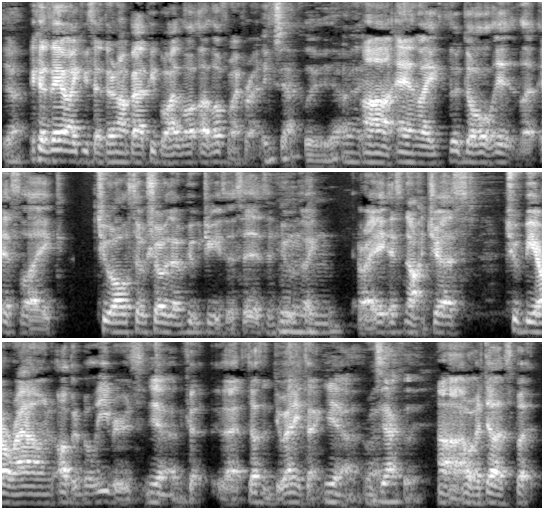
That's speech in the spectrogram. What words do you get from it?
Yeah. because they like you said they're not bad people i love i love my friends Exactly. Yeah. Right. uh and like the goal is it's like to also show them who jesus is and who like Mhm. right it's not just to be around other believers yeah. because that doesn't do anything Yeah. Right. Exactly. Uh, oh, it does, but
